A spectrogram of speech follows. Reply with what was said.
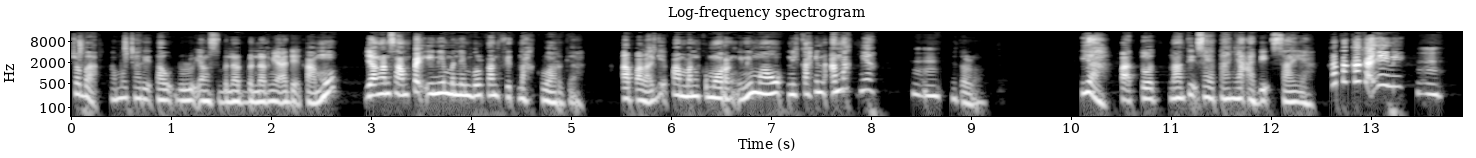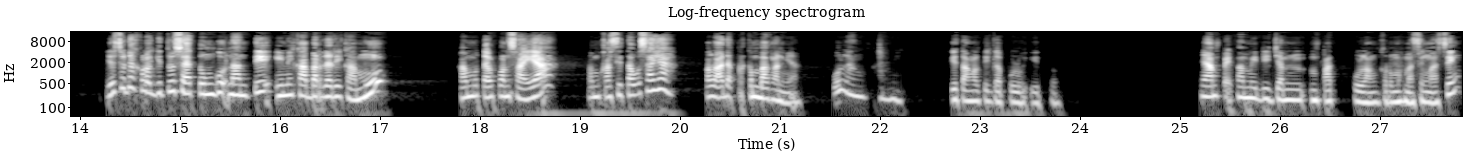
Coba kamu cari tahu dulu yang sebenar-benarnya adik kamu. Jangan sampai ini menimbulkan fitnah keluarga. Apalagi paman kemorang ini mau nikahin anaknya. Mm -mm. Gitu loh. Ya Pak Tut, nanti saya tanya adik saya. Kata kakaknya ini. Mm -mm. Ya sudah kalau gitu saya tunggu nanti ini kabar dari kamu. Kamu telepon saya, kamu kasih tahu saya kalau ada perkembangannya. Pulang kami di tanggal 30 itu. Nyampe kami di jam 4 pulang ke rumah masing-masing.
